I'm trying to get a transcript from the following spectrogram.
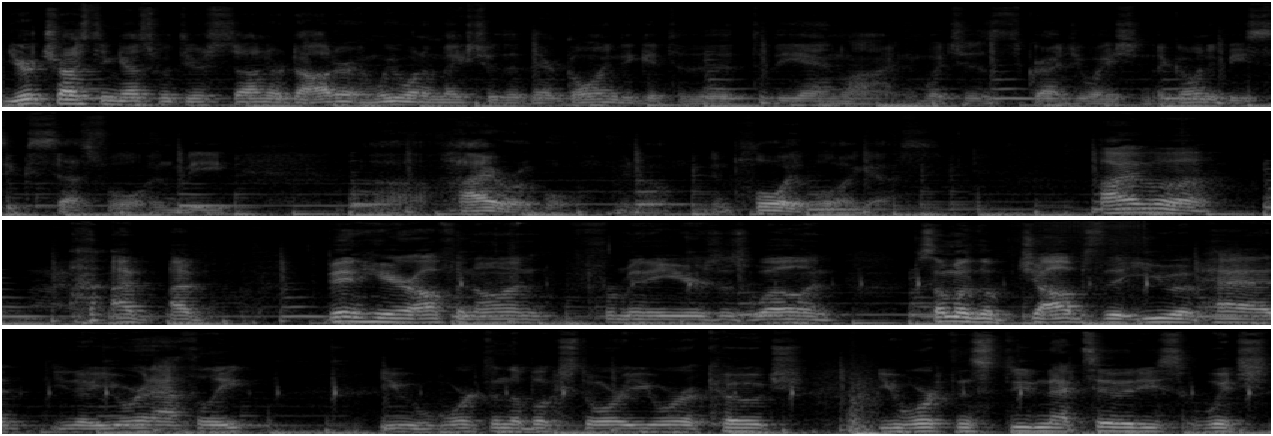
you're trusting us with your son or daughter, and we want to make sure that they're going to get to the to the end line, which is graduation. They're going to be successful and be uh, hireable, you know, employable, I guess. I've uh, I've, I've been here off and on for many years as well, and some of the jobs that you have had, you know, you were an athlete, you worked in the bookstore, you were a coach, you worked in student activities, which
